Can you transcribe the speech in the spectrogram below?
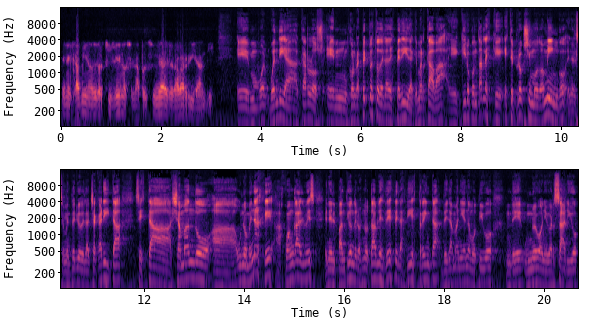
en el camino de los chilenos en la proximidad de la barría, Andy. Eh, buen, día, Carlos. Eh, con respecto a esto de la despedida que marcaba, eh, quiero contarles que este próximo domingo, en el cementerio de la Chacarita, se está llamando a un homenaje a Juan Galvez en el Panteón de los Notables desde las 10.30 de la mañana, motivo de un nuevo aniversario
